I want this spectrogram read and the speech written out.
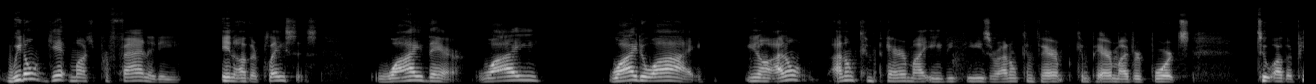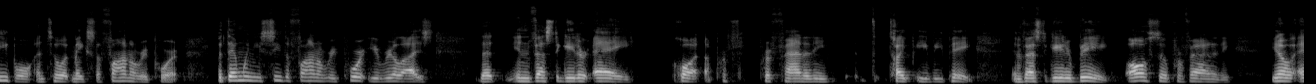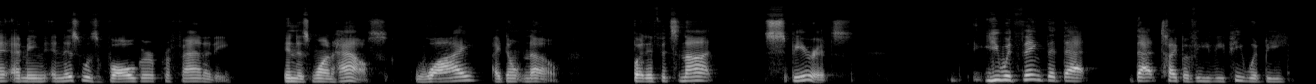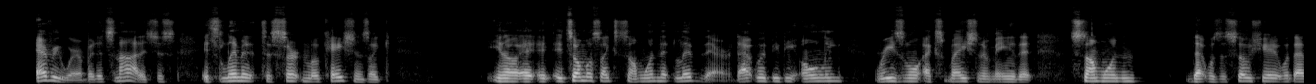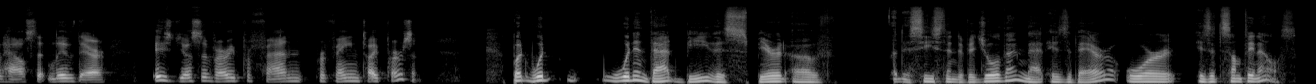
we don't get much profanity in other places. Why there? Why why do I, you know, I don't I don't compare my EVPs or I don't compare compare my reports to other people until it makes the final report. But then when you see the final report, you realize that investigator A caught a prof- profanity type EVP. Investigator B also profanity. You know, I, I mean, and this was vulgar profanity in this one house. Why? I don't know. But if it's not spirits, you would think that that that type of EVP would be everywhere, but it's not. It's just it's limited to certain locations. Like you know, it, it's almost like someone that lived there. That would be the only reasonable explanation of me that someone that was associated with that house that lived there is just a very profane profane type person. But would wouldn't that be the spirit of a deceased individual then that is there or is it something else?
